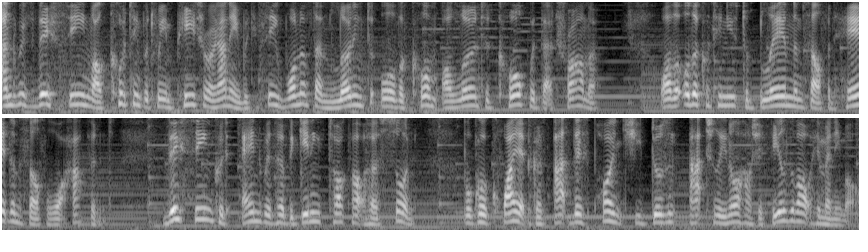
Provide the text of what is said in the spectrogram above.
And with this scene, while cutting between Peter and Annie, we can see one of them learning to overcome or learn to cope with their trauma, while the other continues to blame themselves and hate themselves for what happened. This scene could end with her beginning to talk about her son, but go quiet because at this point she doesn't actually know how she feels about him anymore.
